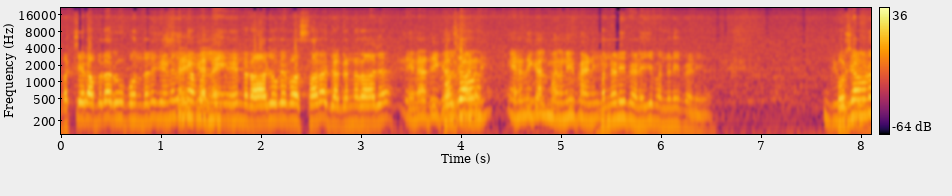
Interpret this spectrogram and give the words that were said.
ਬੱਚੇ ਰੱਬ ਦਾ ਰੂਪ ਹੁੰਦੇ ਨੇ ਜਿਹਨਾਂ ਦੇ ਸਹੀ ਨਾਮ ਗੱਲ ਹੈ। ਨਹੀਂ ਇਹ ਨਾਰਾਜ਼ ਹੋ ਕੇ ਬਸ ਸਾਰਾ ਜੱਗ ਨਾਰਾਜ਼ ਹੈ ਇਹਨਾਂ ਦੀ ਗੱਲ ਖੁਸ਼ ਆ ਹੁਣ? ਮੰਨਣੀ ਇਹਨਾਂ ਦੀ ਗੱਲ ਮੰਨਣੀ ਪੈਣੀ ਮੰਨਣੀ ਪੈਣੀ ਜੀ ਮੰਨਣੀ ਪੈਣੀ ਹੈ ਜ਼ਰੂਰੀ ਖੁਸ਼ ਆ ਹੁਣ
